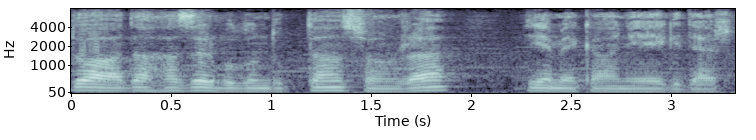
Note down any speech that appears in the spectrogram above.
duada hazır bulunduktan sonra yemekhaneye gider.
